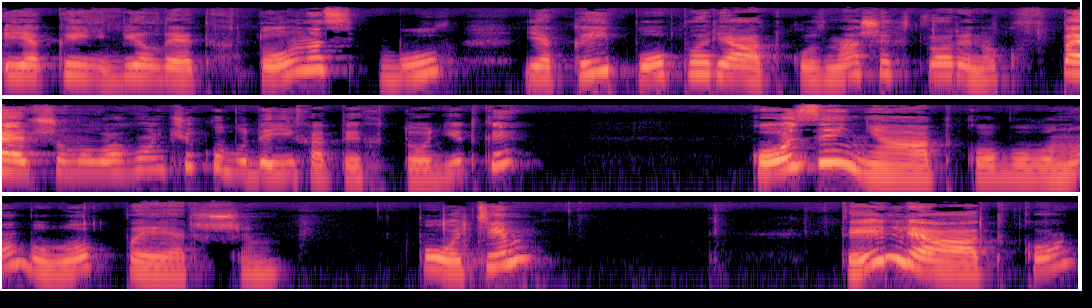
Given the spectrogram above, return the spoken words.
і який білет, хто у нас був який по порядку з наших тваринок. В першому вагончику буде їхати хто, дітки? Козенятко, бо воно було першим. Потім телятко.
